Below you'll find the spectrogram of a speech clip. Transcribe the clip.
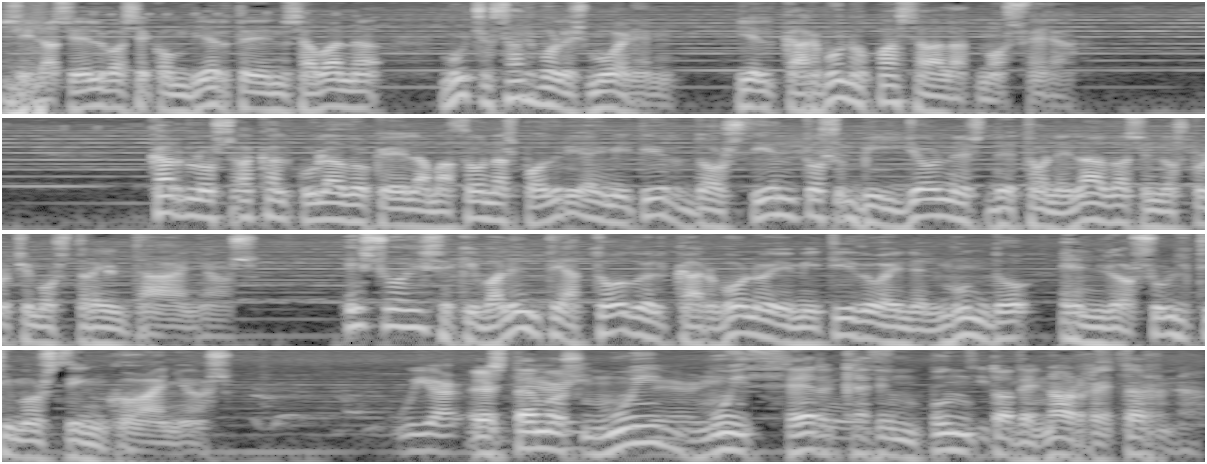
Si la selva se convierte en sabana, muchos árboles mueren y el carbono pasa a la atmósfera. Carlos ha calculado que el Amazonas podría emitir 200 billones de toneladas en los próximos 30 años. Eso es equivalente a todo el carbono emitido en el mundo en los últimos cinco años. Estamos muy, muy cerca de un punto de no retorno.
